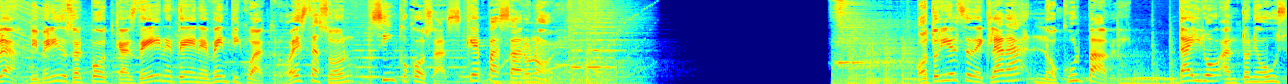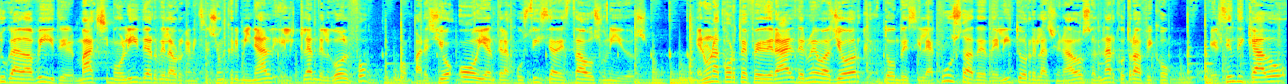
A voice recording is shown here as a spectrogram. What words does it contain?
Hola, bienvenidos al podcast de NTN 24. Estas son cinco cosas que pasaron hoy. Otoriel se declara no culpable. Dairo Antonio Usuga David, el máximo líder de la organización criminal El Clan del Golfo, compareció hoy ante la justicia de Estados Unidos. En una corte federal de Nueva York, donde se le acusa de delitos relacionados al narcotráfico, el sindicato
